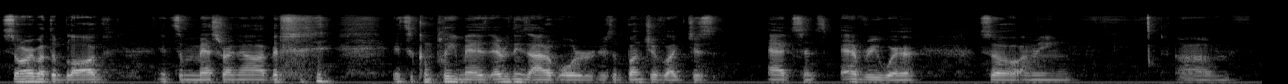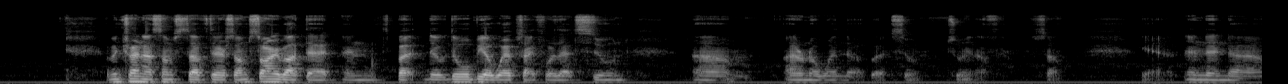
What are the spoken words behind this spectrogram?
sorry about the blog. It's a mess right now. I've been, it's a complete mess. Everything's out of order. There's a bunch of like just AdSense everywhere. So I mean, um, I've been trying out some stuff there, so I'm sorry about that. And but there, there will be a website for that soon. Um, I don't know when though, but soon, soon enough. So yeah, and then uh,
